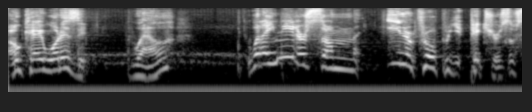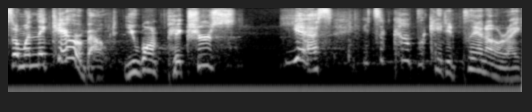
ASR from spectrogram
Okay, what is it? Well, what I need are some inappropriate pictures of someone they care about. You want pictures? Yes, it's a complicated plan, all right.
